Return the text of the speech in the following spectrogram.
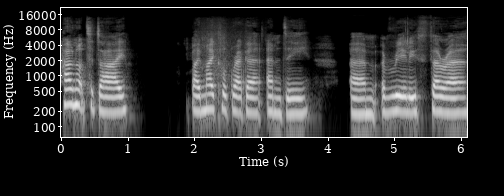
How not to die by michael greger md um, a really thorough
